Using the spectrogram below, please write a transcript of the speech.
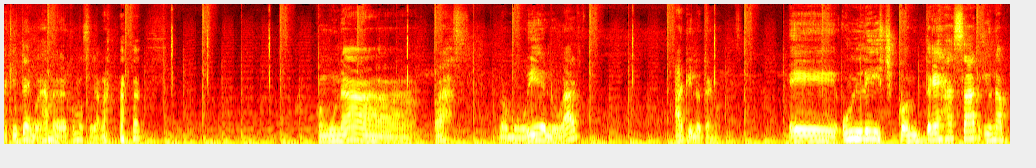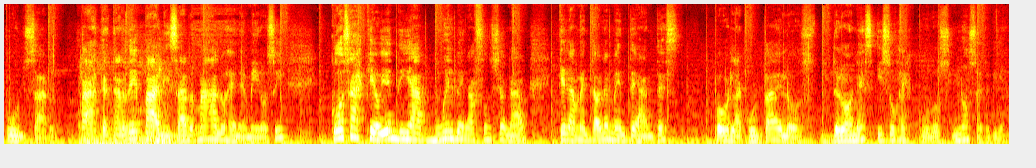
Aquí tengo, déjame ver cómo se llama. con una... Lo moví del lugar. Aquí lo tengo. Eh, un leash con tres azar y una pulsar. Para tratar de paralizar más a los enemigos, ¿sí? Cosas que hoy en día vuelven a funcionar que lamentablemente antes, por la culpa de los drones y sus escudos, no servían.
